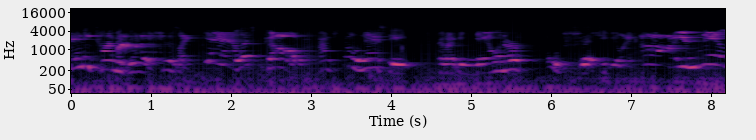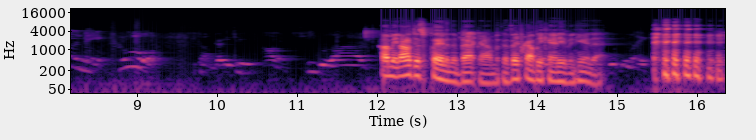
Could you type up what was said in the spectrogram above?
Any time of day, she was like, "Yeah, let's go." I'm so nasty, and I'd be nailing her. Oh shit, she'd be like, "Oh, you're nailing me, cool." She talk dirty to you? Oh, she loves. I mean, I'll just play it in the background because they probably can't even hear that. She'd be like,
